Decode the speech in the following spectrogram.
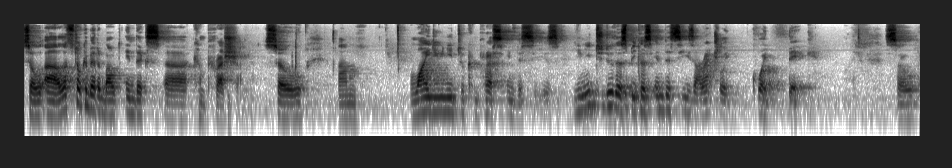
So uh, let's talk a bit about index uh, compression. So um, why do you need to compress indices? You need to do this because indices are actually quite big. So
